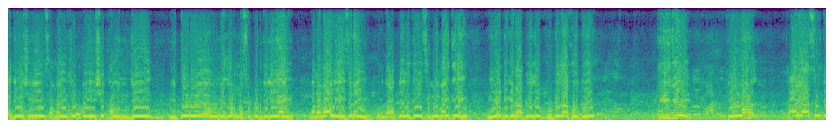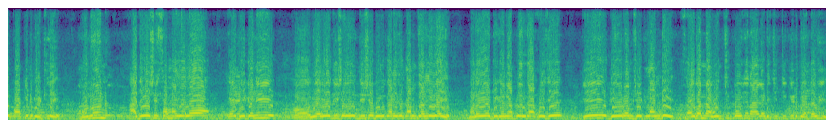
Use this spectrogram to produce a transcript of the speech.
आदिवासी समाजाचे पैसे खाऊन जे इतर उमेदवारांना सपोर्ट दिलेले आहे मला नाव घ्यायचं नाही परंतु आपल्याला ते सगळं माहिती आहे. या ठिकाणी आपल्याला एक फोटो दाखवतोय की जे केवळ काय असेल ते पाकिट भेटले. म्हणून आदिवासी समाजाला त्या ठिकाणी वेगळ्या दिशा दिशाभूल करायचं काम चाललेलं आहे. मला या ठिकाणी आपल्याला दाखवायचे की देवराम शेठ लांडे साहेबांना वंचित बहुजन आघाडीची तिकीट भेटावी.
